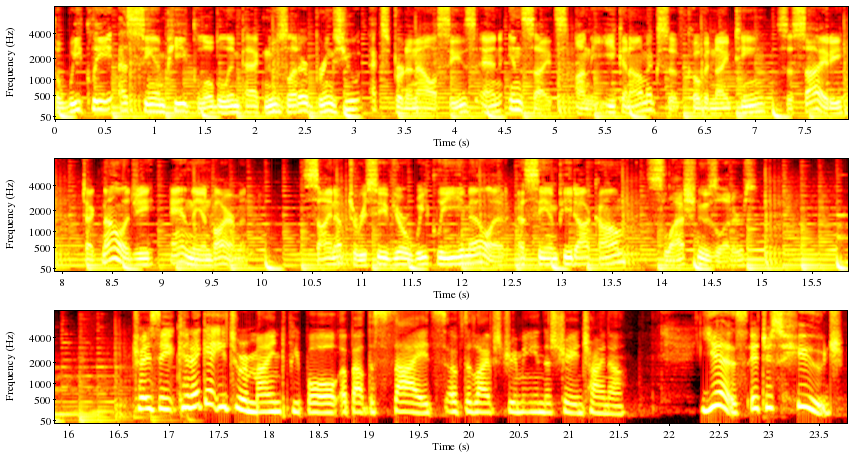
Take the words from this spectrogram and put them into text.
the weekly SCMP Global Impact newsletter brings you expert analyses and insights on the economics of COVID 19, society, technology, and the environment. Sign up to receive your weekly email at scmp.com/newsletters. Tracy, can I get you to remind people about the size of the live streaming industry in China? Yes, it is huge.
